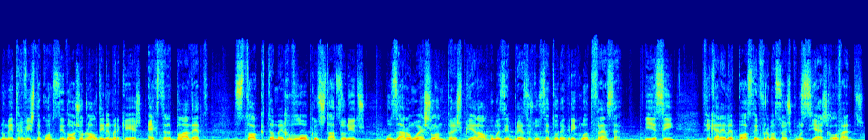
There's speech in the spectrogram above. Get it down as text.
Numa entrevista concedida ao jornal dinamarquês Extra Bladet, Stock também revelou que os Estados Unidos usaram o Echelon para espiar algumas empresas do setor agrícola de França e, assim, ficarem na posse de informações comerciais relevantes.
